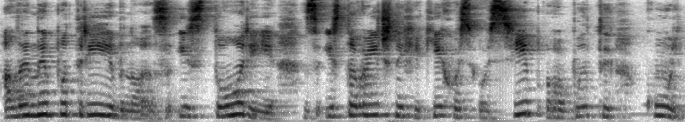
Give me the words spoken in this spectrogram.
Але не потрібно з історії, з історичних якихось осіб робити культ.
